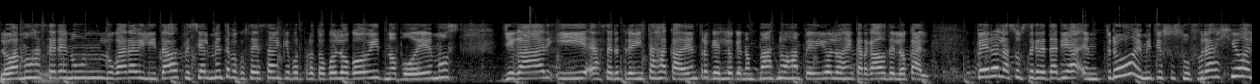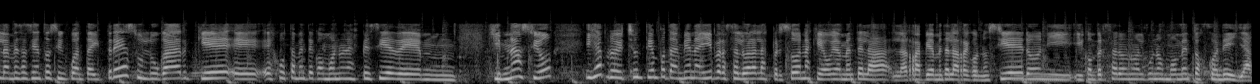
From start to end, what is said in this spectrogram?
Lo vamos a hacer en un lugar habilitado especialmente porque ustedes saben que por protocolo COVID no podemos llegar y hacer entrevistas acá adentro, que es lo que más nos han pedido los encargados del local. Pero la subsecretaria entró, emitió su sufragio en la mesa 153, un lugar que eh, es justamente como en una especie de mm, gimnasio, y aprovechó un tiempo también ahí para saludar a las personas que obviamente la, rápidamente la reconocieron y, conversaron algunos momentos con ella.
